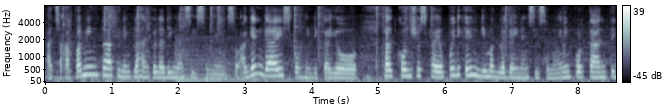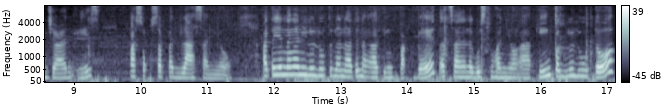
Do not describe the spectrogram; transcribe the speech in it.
At saka paminta tinimplahan ko na din ng seasoning. So again guys kung hindi kayo health conscious kayo pwede kayo hindi maglagay ng seasoning. Ang importante dyan is pasok sa panlasa nyo. At ayan na nga niluluto na natin ang ating pakbet at sana nagustuhan nyo ang aking pagluluto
